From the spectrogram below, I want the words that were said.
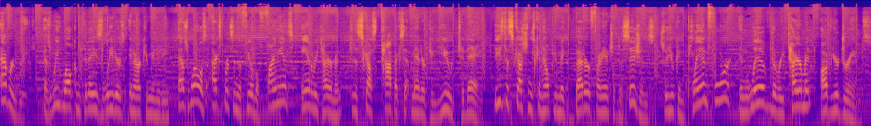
every week as we welcome today's leaders in our community, as well as experts in the field of finance and retirement to discuss topics that matter to you today. These discussions can help you make better financial decisions so you can plan for and live the retirement of your dreams.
